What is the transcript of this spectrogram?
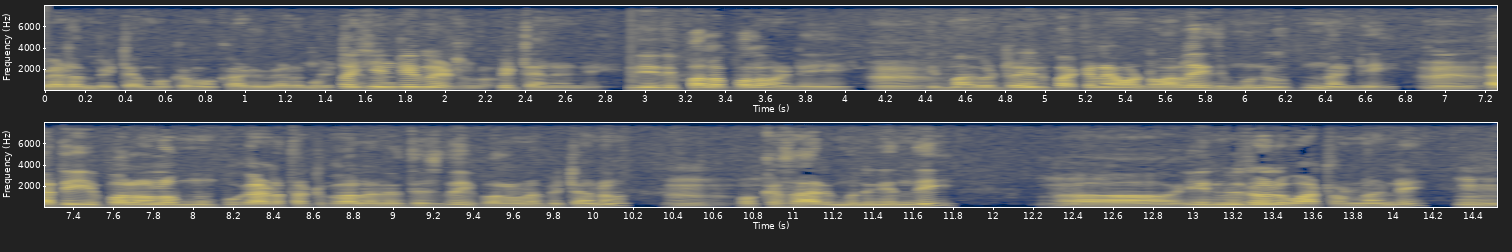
వేడం పెట్టా మొక్క మొక్క అడుగు వేడం ముప్పై సెంటీమీటర్లు? పెట్టానండి. ఇది ఇది పొల పొలం అండి. మాకు డ్రైన్ పక్కనే ఉండటం వల్ల ఇది మునుగుతుందండి. అయితే ఈ పొలంలో ముంపు కాడ తట్టుకోవాలనే ఉద్దేశంతో ఈ పొలంలో పెట్టాను. ఒక్కసారి మునిగింది. ఎనిమిది రోజులు వాటర్ ఉందండి. ఉమ్.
